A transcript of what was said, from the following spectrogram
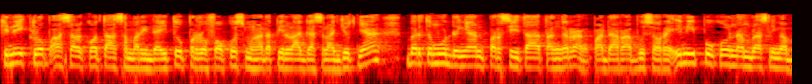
Kini klub asal kota Samarinda itu perlu fokus menghadapi laga selanjutnya bertemu dengan Persita Tangerang pada Rabu sore ini pukul 16.15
